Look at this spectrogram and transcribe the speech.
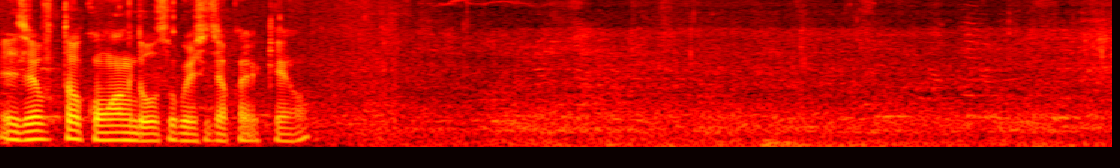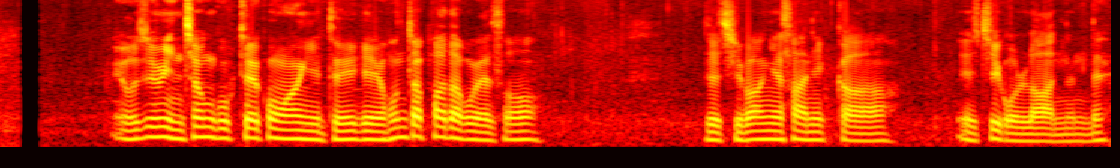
이제부터 공항 노숙을 시작할게요. 요즘 인천국제공항이 되게 혼잡하다고 해서 이제 지방에 사니까 일찍 올라왔는데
